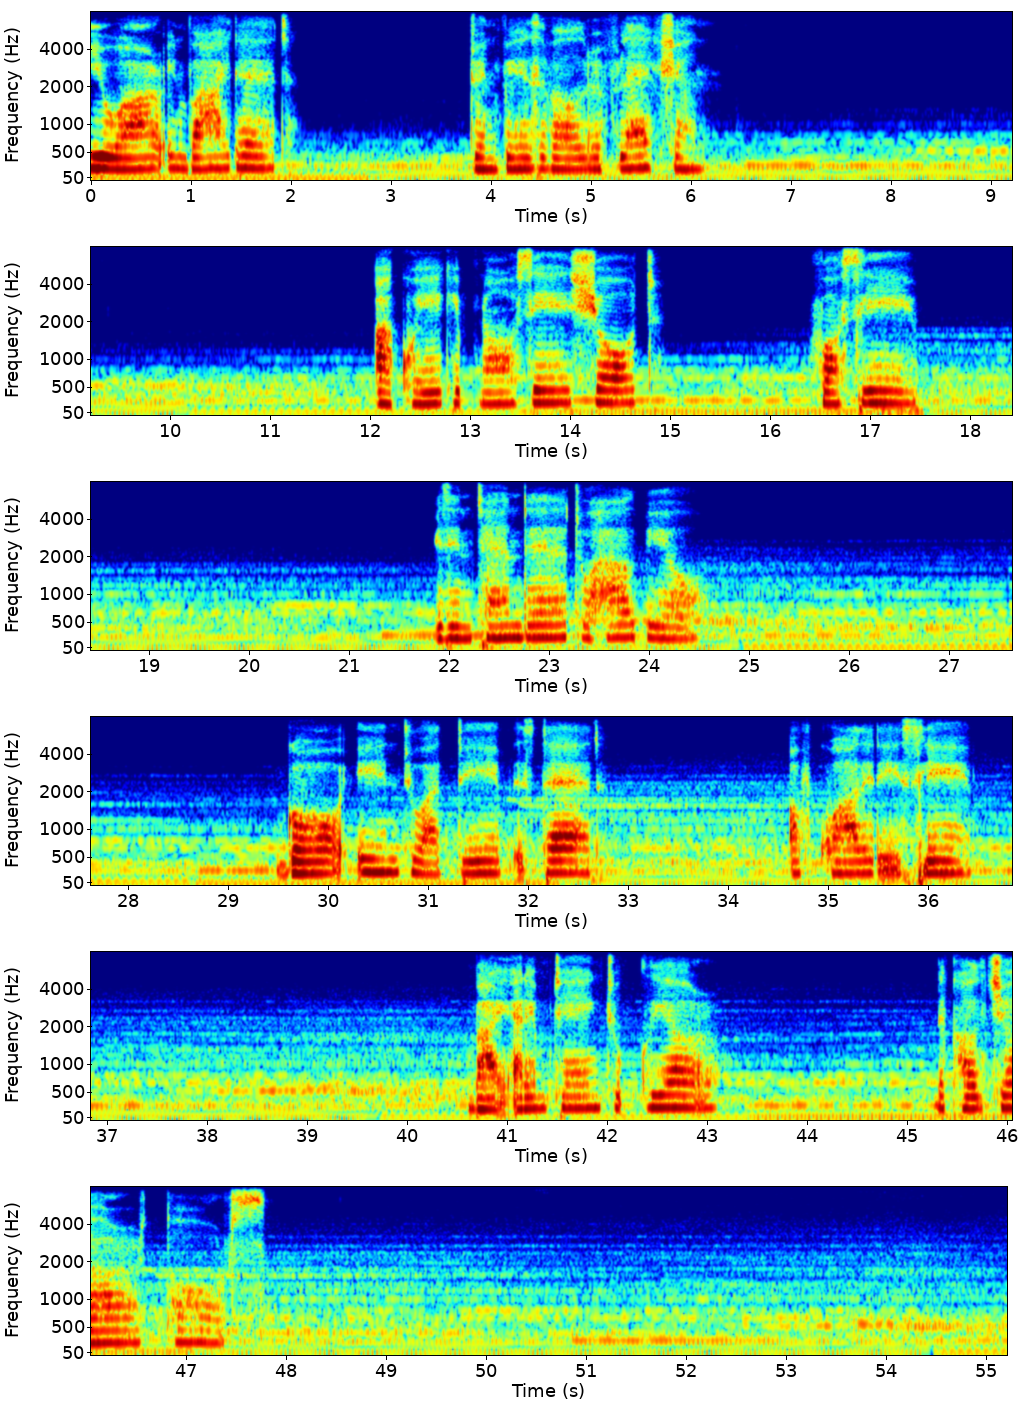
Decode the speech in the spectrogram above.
You are invited to invisible reflection. A quick hypnosis shot for sleep is intended to help you go into a deep state of quality sleep by attempting to clear the culture thoughts.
